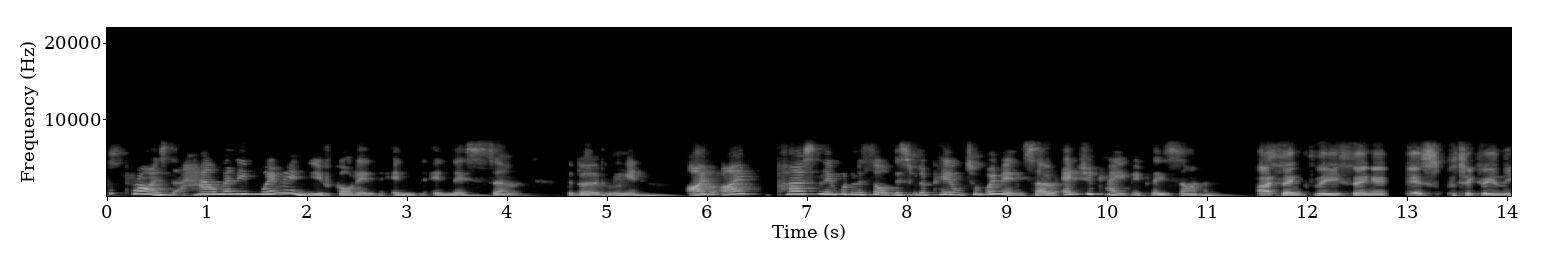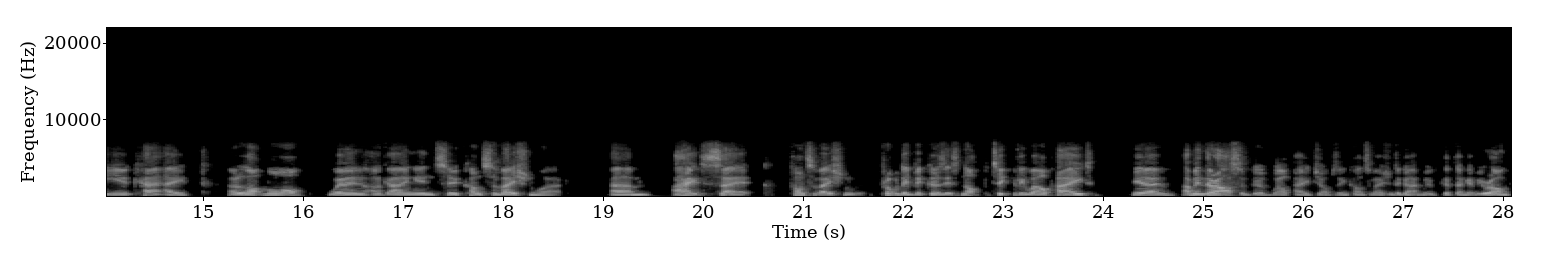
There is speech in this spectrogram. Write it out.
surprised at how many women you've got in in in this um, the bird ringing. I I personally wouldn't have thought this would appeal to women. So educate me, please, Simon. I think the thing is, particularly in the UK, a lot more women are going into conservation work. Um, I hate to say it, conservation probably because it's not particularly well paid. You know, I mean, there are some good, well-paid jobs in conservation. Don't get, me wrong.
